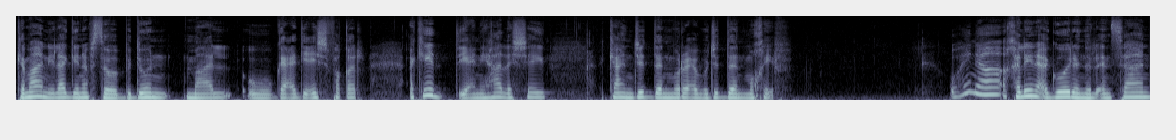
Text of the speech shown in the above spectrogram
كمان يلاقي نفسه بدون مال وقاعد يعيش فقر. أكيد يعني هذا الشيء كان جدا مرعب وجدا مخيف. وهنا خليني أقول إنه الإنسان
